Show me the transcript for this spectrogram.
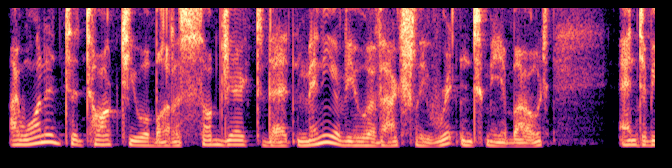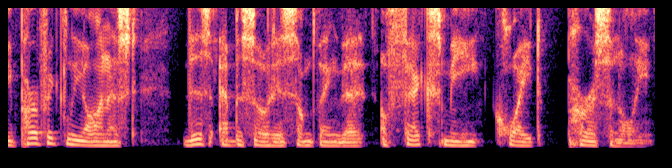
I wanted to talk to you about a subject that many of you have actually written to me about. And to be perfectly honest, this episode is something that affects me quite personally.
